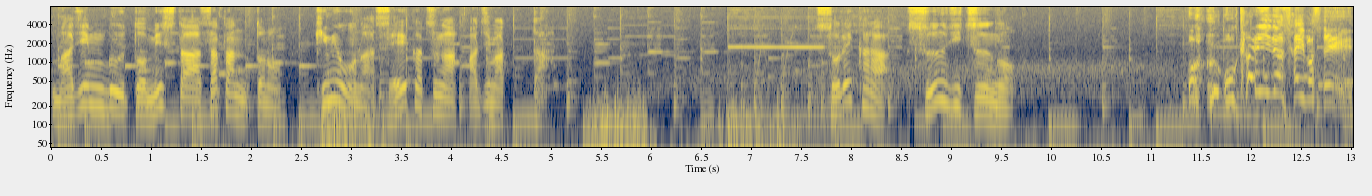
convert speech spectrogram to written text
魔人ブーとミスター・サタンとの奇妙な生活が始まった。それから数日後。おお帰りなさいませ。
